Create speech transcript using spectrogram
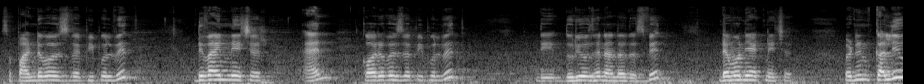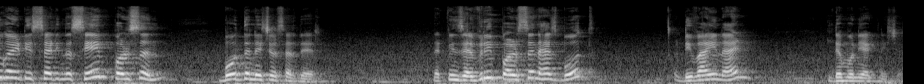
So Pandavas were people with divine nature and Kauravas were people with the Duryodhana and others with demoniac nature. But in Kali Yuga it is said in the same person both the natures are there. That means every person has both divine and demoniac nature.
